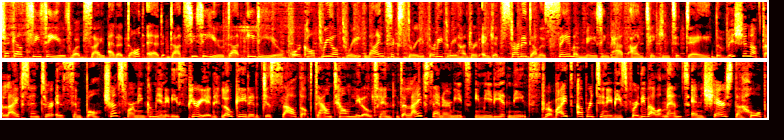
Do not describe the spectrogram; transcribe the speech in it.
Check out CCU's website at adulted.ccu.edu or call 303 963 3300 and get started down the same amazing path I'm taking today. The vision of the Life Center is simple transforming communities, period. Located just south of downtown Littleton, the Life Center meets immediate needs, provides opportunities for development, and shares the hope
